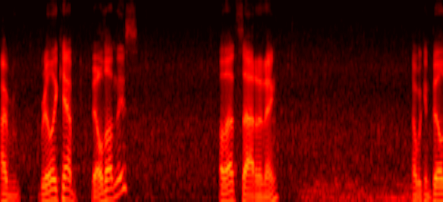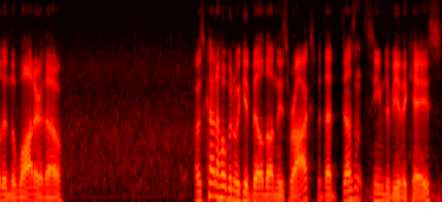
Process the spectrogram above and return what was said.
I really can't build on these? Oh, that's saddening. Oh, we can build in the water, though. I was kind of hoping we could build on these rocks, but that doesn't seem to be the case.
